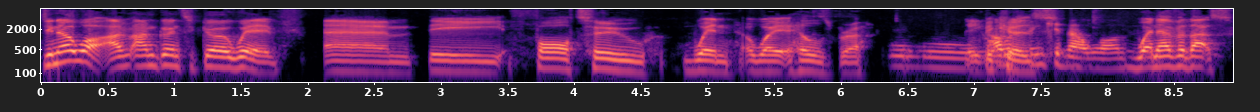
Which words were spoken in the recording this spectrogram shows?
Do you know what? I'm I'm going to go with um the four two win away at Hillsborough. Ooh, I Because- was thinking that one. whenever that's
